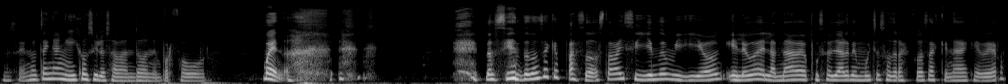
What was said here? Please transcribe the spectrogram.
No sé, no tengan hijos y los abandonen, por favor. Bueno, lo siento, no sé qué pasó. Estaba siguiendo mi guion y luego de la nada me puse a hablar de muchas otras cosas que nada que ver.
